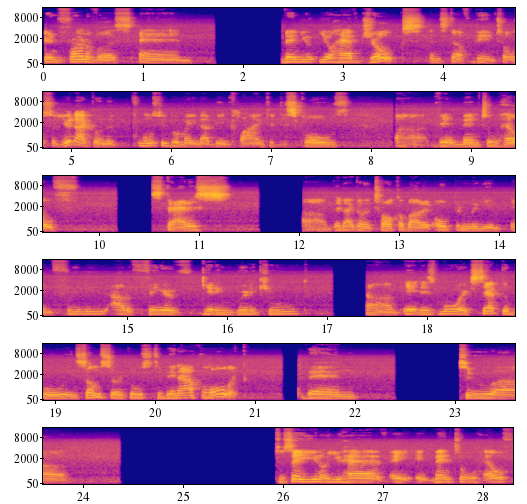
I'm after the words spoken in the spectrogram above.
in front of us, and then you, you'll have jokes and stuff being told. So you're not going to. Most people may not be inclined to disclose uh, their mental health status. Uh, they're not going to talk about it openly and, and, freely out of fear of getting ridiculed. Um, it is more acceptable in some circles to be an alcoholic than to uh, to say you know you have a, a mental health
